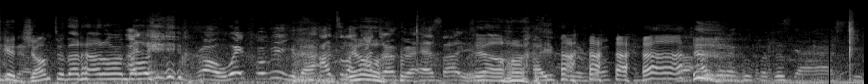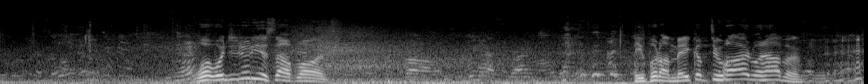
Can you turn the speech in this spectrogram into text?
looking get now. jumped with that hat on, dog? I- bro, wait for me, you know. I feel like Yo. I jumped your ass out. You know? Yeah. How you feeling, bro? Uh, I'm gonna hoop for this guy ass too. What would you do to yourself, Lawrence? Bro, we have friends. You put on makeup too hard? What happened?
